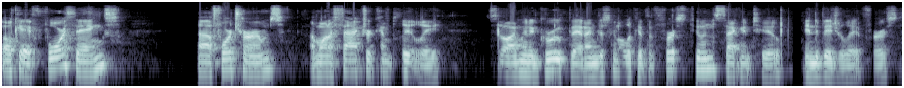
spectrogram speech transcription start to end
Okay, four things, uh, four terms. I want to factor completely. So I'm going to group it. I'm just going to look at the first two and the second two individually at first.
